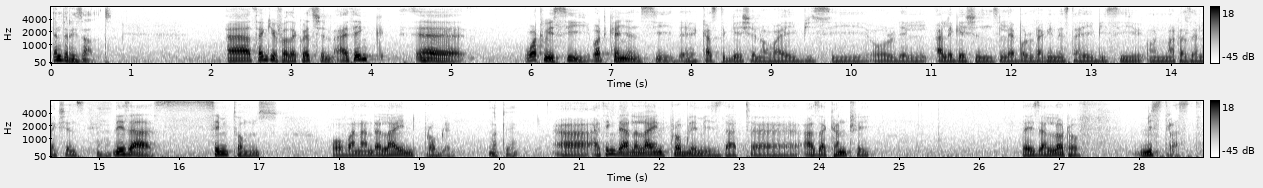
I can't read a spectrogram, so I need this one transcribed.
and the result? Uh, thank you for the question. I think uh, what we see, what Kenyans see, the castigation of IEBC, all the allegations labeled against IEBC on matters elections, mm -hmm. these are symptoms of an underlying problem. Okay. Uh, I think the underlying problem is that uh, as a country, there is a lot of mistrust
